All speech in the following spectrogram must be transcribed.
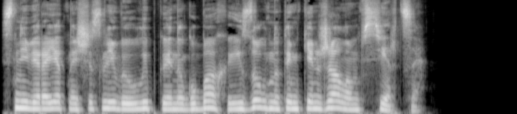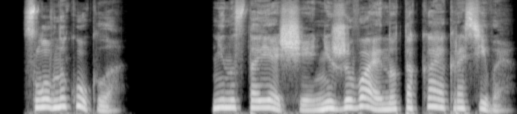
С невероятно счастливой улыбкой на губах и изогнутым кинжалом в сердце. Словно кукла. Не настоящая, не живая, но такая красивая.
